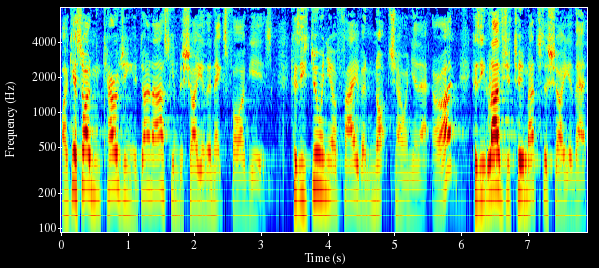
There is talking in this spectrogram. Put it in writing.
I guess I'm encouraging you, don't ask him to show you the next five years because he's doing you a favour not showing you that, all right? Because he loves you too much to show you that.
